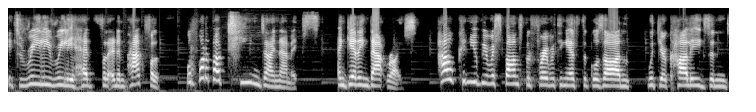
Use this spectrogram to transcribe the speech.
It's really, really helpful and impactful. But what about team dynamics and getting that right? How can you be responsible for everything else that goes on with your colleagues and,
